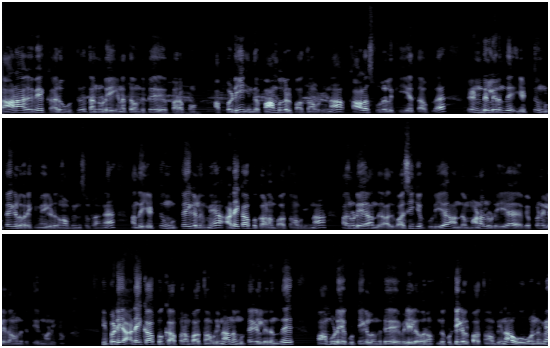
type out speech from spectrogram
தானாகவே கருவுட்டு தன்னுடைய இனத்தை வந்துட்டு பரப்போம். அப்படி இந்த பாம்புகள் பார்த்தோம் அப்படின்னா கால சூழலுக்கு ஏத்தாப்புல ரெண்டுலேருந்து எட்டு முட்டைகள் வரைக்குமே இடும் அப்படின்னு சொல்கிறாங்க அந்த எட்டு முட்டைகளுமே அடைக்காப்பு காலம் பார்த்தோம் அப்படின்னா அதனுடைய அந்த அது வசிக்கக்கூடிய அந்த மணலுடைய வெப்பநிலை தான் வந்துட்டு தீர்மானிக்கும். இப்படி அடைக்காப்புக்கு அப்புறம் பார்த்தோம் அப்படின்னா அந்த முட்டைகள்லேருந்து பாம்புடைய குட்டிகள் வந்துட்டு வெளியில் வரும். இந்த குட்டிகள் பார்த்தோம் அப்படின்னா ஒவ்வொன்றுமே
